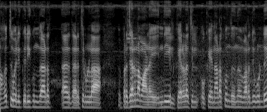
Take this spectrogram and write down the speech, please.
മഹത്വവൽക്കരിക്കുന്ന തരത്തിലുള്ള പ്രചരണമാണ് ഇന്ത്യയിൽ കേരളത്തിൽ ഒക്കെ നടക്കുന്നതെന്ന് പറഞ്ഞുകൊണ്ട്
